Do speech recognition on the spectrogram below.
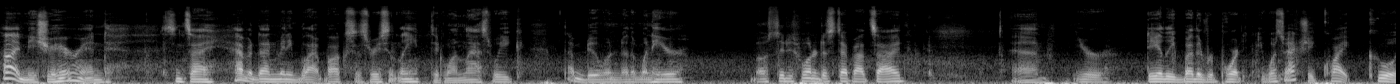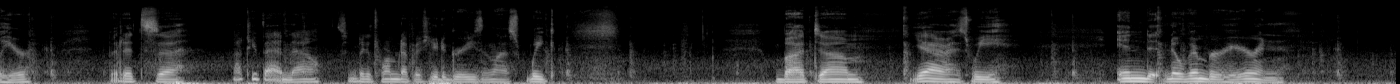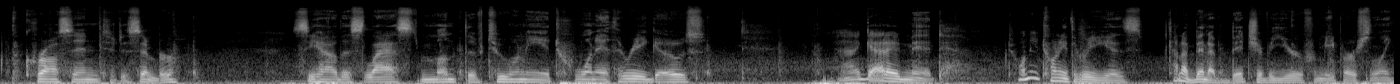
Hi, Misha here, and since I haven't done many black boxes recently, did one last week, I'm doing another one here. Mostly just wanted to step outside. Um, your daily weather report, it was actually quite cool here, but it's uh, not too bad now. Seems like it's warmed up a few degrees in the last week. But um, yeah, as we end November here and cross into December, see how this last month of 2023 goes. I gotta admit, 2023 has kind of been a bitch of a year for me personally.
